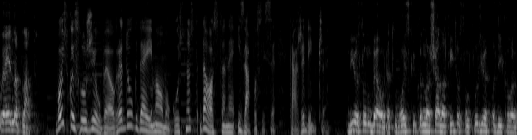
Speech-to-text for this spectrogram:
je jedna plata. Vojsko je služio u Beogradu gde je imao mogućnost da ostane i zaposli se, kaže Dimče. Bio sam u Beogradu, u vojsku kod maršala Tito sam služio odlikovan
